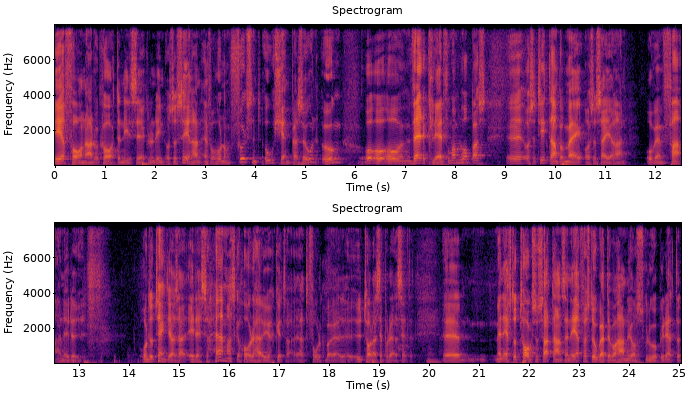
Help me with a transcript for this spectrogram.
erfarna advokaten Nils-Erik Lundin. Och så ser han en för honom fullständigt okänd person, ung och, och, och välklädd får man väl hoppas. Eh, och så tittar han på mig och så säger han, och vem fan är du? Och då tänkte jag så här, är det så här man ska ha det här yrket? Va? Att folk börjar uttala sig på det här sättet. Mm. Eh, men efter ett tag så satte han sig ner, förstod att det var han och jag som skulle gå upp i rätten.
